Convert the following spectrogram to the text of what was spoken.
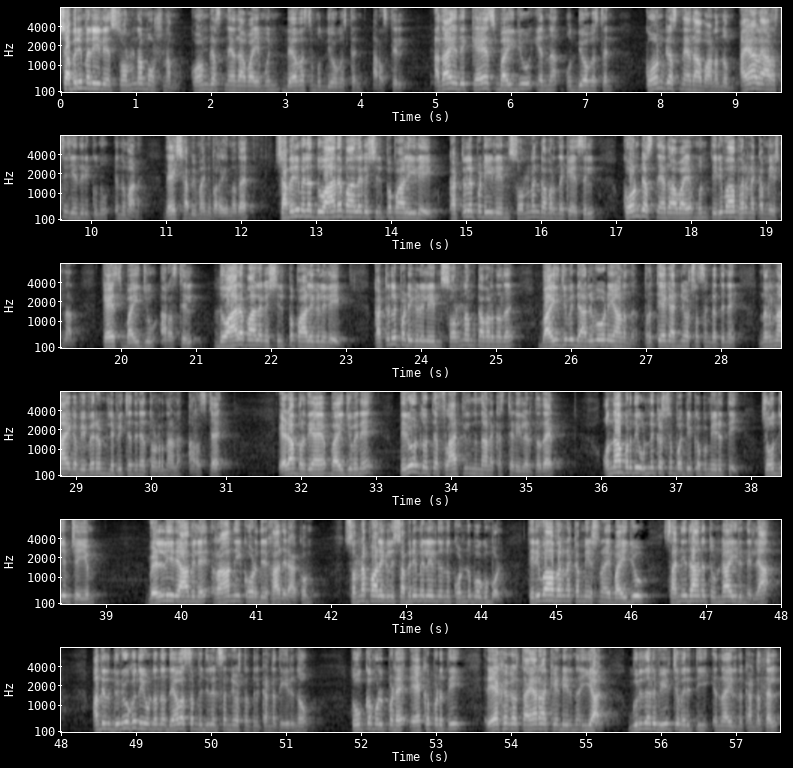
ശബരിമലയിലെ സ്വർണമോഷണം കോൺഗ്രസ് നേതാവായ മുൻ ദേവസ്വം ഉദ്യോഗസ്ഥൻ അറസ്റ്റിൽ. അതായത് കെ എസ് ബൈജു എന്ന ഉദ്യോഗസ്ഥൻ കോൺഗ്രസ് നേതാവാണെന്നും അയാളെ അറസ്റ്റ് ചെയ്തിരിക്കുന്നു എന്നുമാണ് ദേശാഭിമാനി പറയുന്നത്. ശബരിമല ദ്വാരപാലക ശില്പപാളിയിലെയും കട്ടിളപ്പടിയിലെയും സ്വർണം കവർന്ന കേസിൽ കോൺഗ്രസ് നേതാവായ മുൻ തിരുവാഭരണ കമ്മീഷണർ കെ എസ് ബൈജു അറസ്റ്റിൽ. ദ്വാരപാലക ശില്പപാളികളിലെയും കട്ടിളപ്പടികളിലെയും സ്വർണം കവർന്നത് ബൈജുവിന്റെ അറിവോടെയാണെന്ന് പ്രത്യേക അന്വേഷണ സംഘത്തിന് നിർണായക വിവരം ലഭിച്ചതിനെ തുടർന്നാണ് അറസ്റ്റ്. ഏഴാം പ്രതിയായ ബൈജുവിനെ തിരുവനന്തപുരത്തെ ഫ്ളാറ്റിൽ നിന്നാണ് കസ്റ്റഡിയിലെടുത്തത്. ഒന്നാം പ്രതി ഉണ്ണികൃഷ്ണൻ പൊറ്റിക്കൊപ്പം ഇരുത്തി ചോദ്യം ചെയ്യും. വെള്ളി രാവിലെ റാന്നി കോടതിയിൽ ഹാജരാക്കും. സ്വർണപ്പാളികൾ ശബരിമലയിൽ നിന്ന് കൊണ്ടുപോകുമ്പോൾ തിരുവാഭരണ കമ്മീഷണറായി ബൈജു സന്നിധാനത്തുണ്ടായിരുന്നില്ല. അതിൽ ദുരൂഹതയുണ്ടെന്ന് ദേവസ്വം വിജിലൻസ് അന്വേഷണത്തിൽ കണ്ടെത്തിയിരുന്നു. തൂക്കമുൾപ്പെടെ രേഖപ്പെടുത്തി രേഖകൾ തയ്യാറാക്കേണ്ടിയിരുന്ന ഇയാൾ ഗുരുതര വീഴ്ച വരുത്തി എന്നായിരുന്നു കണ്ടെത്തൽ.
